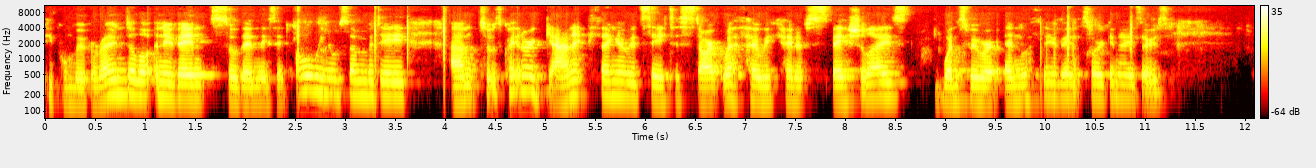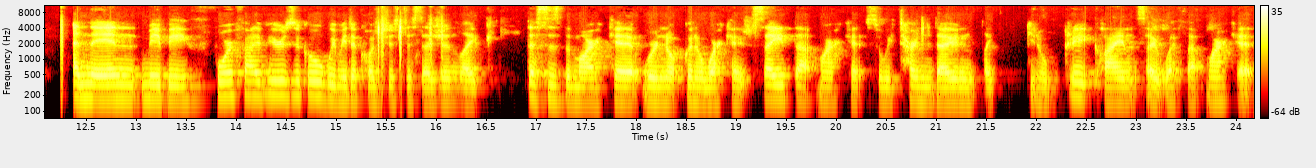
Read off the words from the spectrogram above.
people move around a lot in events. So then they said, oh, we know somebody. Um, so it was quite an organic thing, I would say, to start with, how we kind of specialised once we were in with the events organisers. And then maybe four or five years ago, we made a conscious decision like, this is the market. We're not going to work outside that market. So we turned down like you know great clients out with that market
